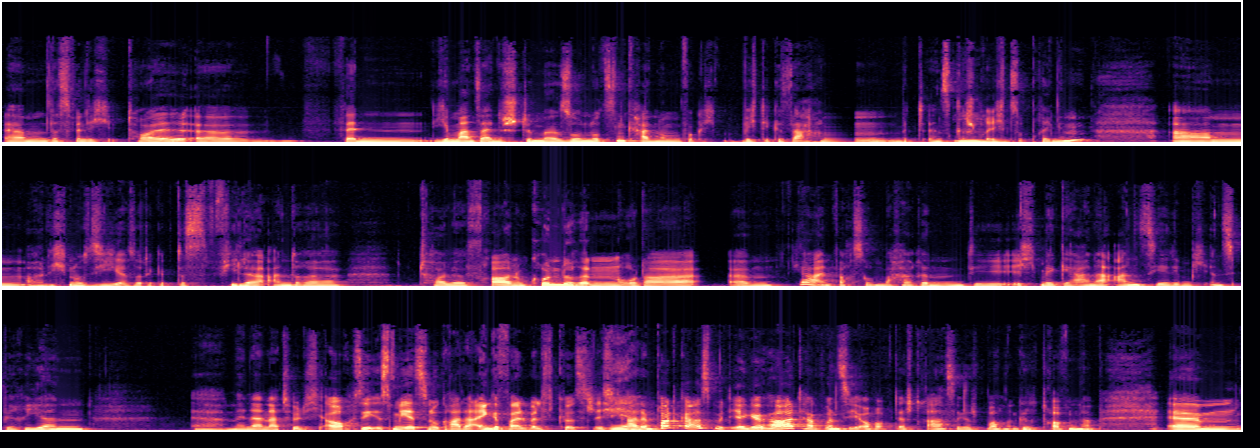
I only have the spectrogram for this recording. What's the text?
Ähm, das finde ich toll äh, wenn jemand seine Stimme so nutzen kann, um wirklich wichtige Sachen mit ins Gespräch mhm. zu bringen. Ähm, aber nicht nur sie, also da gibt es viele andere tolle Frauen und Gründerinnen oder ähm, ja, einfach so Macherinnen, die ich mir gerne ansehe, die mich inspirieren. Äh, Männer natürlich auch. Sie ist mir jetzt nur gerade eingefallen, weil ich kürzlich ja. gerade im Podcast mit ihr gehört habe und sie auch auf der Straße gesprochen, getroffen habe. Ähm,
